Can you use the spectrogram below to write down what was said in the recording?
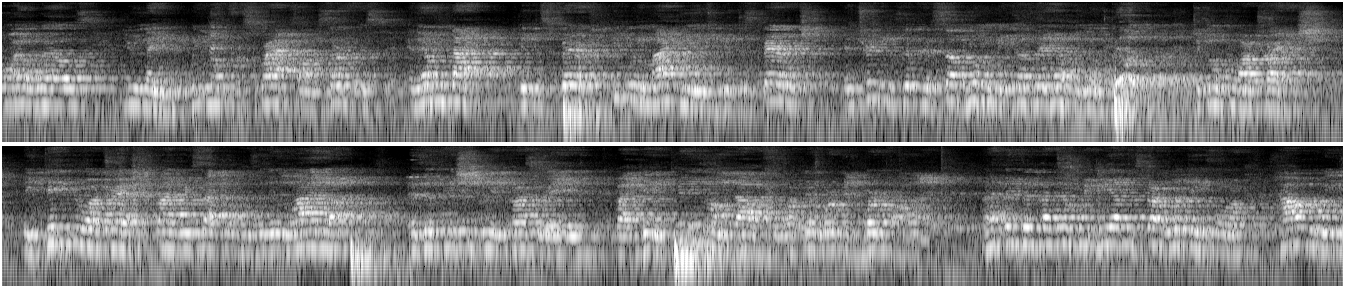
oil wells, you name it. We look for scraps on the surface, and every night get disparaged. People in my community get disparaged and treated as if they're subhuman because they have the nobility to go through our trash. They dig through our trash to find recyclables and then line up as if they should be incarcerated by getting pennies on the dollar for what their work is worth all night. I think that that's what we have to start looking for. How do we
